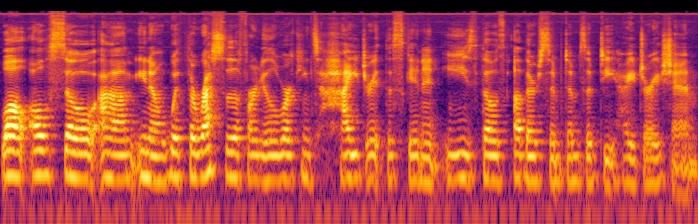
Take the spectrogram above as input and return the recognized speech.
while also, um, you you know, with the rest of the formula working to hydrate the skin and ease those other symptoms of dehydration.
